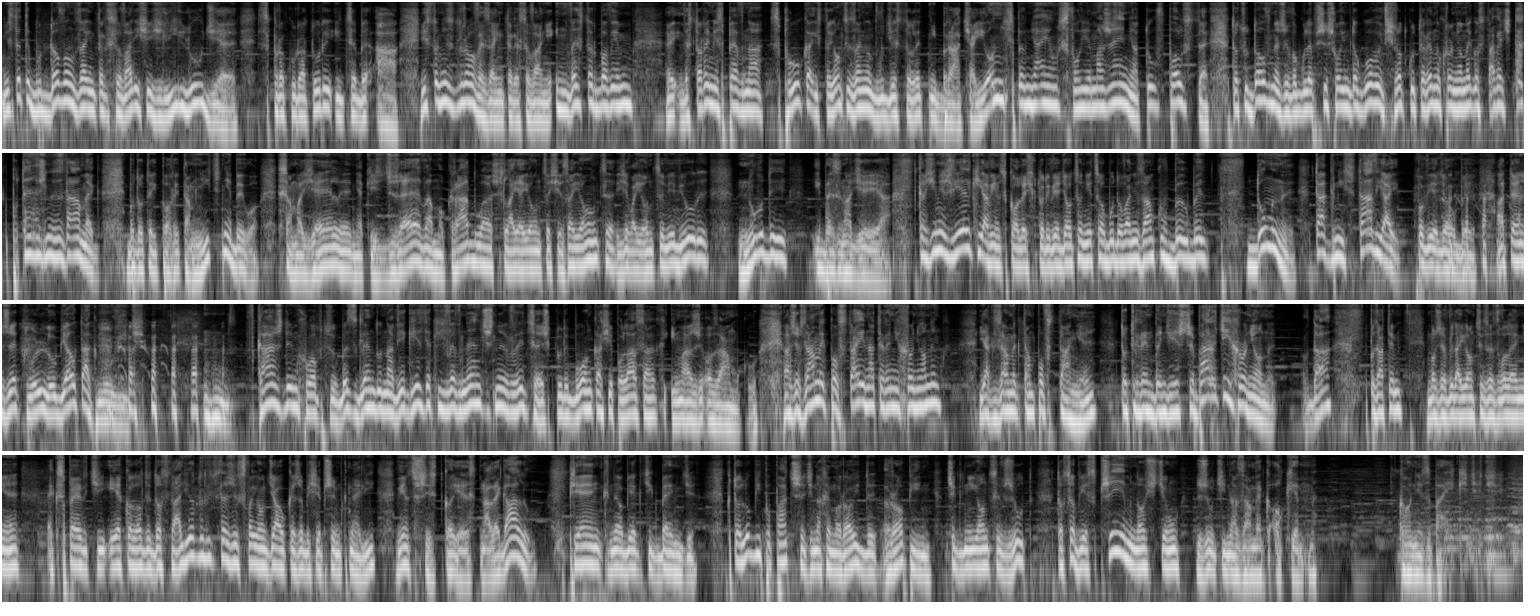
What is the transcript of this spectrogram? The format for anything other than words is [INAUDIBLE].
Niestety budową zainteresowali się źli ludzie z prokuratury i CBA. Jest to niezdrowe zainteresowanie. Inwestor bowiem, e, inwestorem jest pewna spółka i stojący za nią dwudziestoletni bracia i oni spełniają swoje marzenia tu w Polsce. To cudowne, że w ogóle przyszło im do głowy w środku terenu chronionego stawiać tak potężny zamek, bo do tej pory tam nic nie było. Sama zieleń, jakieś drzewa, mokradła, szlajające się zające, ziewające wiewióry, nudy i beznadzieja. Kazimierz Wielki, a więc koleś, który wiedział co nieco o budowaniu zamków, byłby dumny. Tak mi stawiaj, powiedziałby. A tenże król lubiał tak mówić. W każdym chłopcu, bez względu na wiek, jest jakiś wewnętrzny rycerz, który błąka się po lasach i marzy o zamku. A że zamek powstaje na terenie chronionym, jak zamek tam powstanie, to teren będzie jeszcze bardziej chroniony. Prawda? Poza tym, może wydający zezwolenie, eksperci i ekolodzy dostali od rycerzy swoją działkę, żeby się przymknęli, więc wszystko jest na legalu. Piękny obiekcik będzie. Kto lubi popatrzeć na hemoroidy, ropień czy gnijący wrzód, to sobie z przyjemnością rzuci na zamek okiem. Koniec bajki, dzieci.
